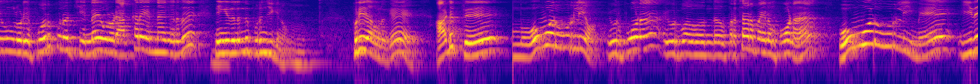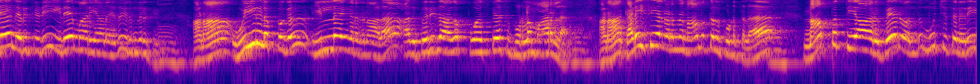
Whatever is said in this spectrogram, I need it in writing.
இவங்களுடைய பொறுப்புணர்ச்சி என்ன இவங்களுடைய அக்கறை என்னங்கிறது நீங்க இதுல இருந்து புரிஞ்சுக்கணும் புரியுதா உங்களுக்கு? அடுத்து ஒவ்வொரு ஊர்லயும் இவர் போன இவர் இந்த பிரச்சார பயணம் போன ஒவ்வொரு ஊர்லயுமே இதே நெருக்கடி இதே மாதிரியான இது இருந்திருக்கு. ஆனா உயிரிழப்புகள் இல்லைங்கிறதுனால அது பெரிதாக பேசு பொருளா மாறல. ஆனா கடைசியா நடந்த நாமக்கல் கூட்டத்துல நாற்பத்தி ஆறு பேர் வந்து மூச்சு திணறி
